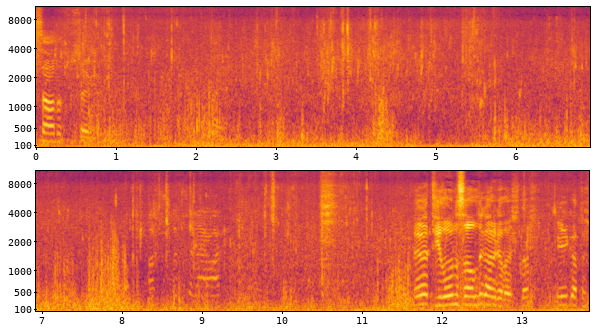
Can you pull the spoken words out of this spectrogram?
sağda tut sevgilim. Bak şurada bir şeyler var. Evet yılanı saldık arkadaşlar. İlk atış.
